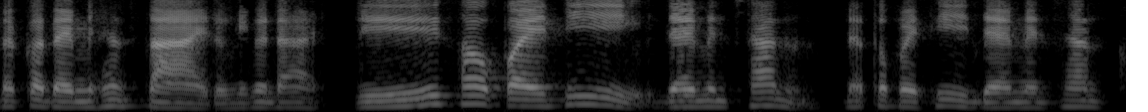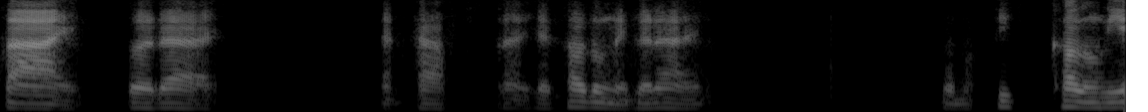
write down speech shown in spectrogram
แล้วก็ Dimension Style ตรงนี้ก็ได้ หรือเข้าไปที่ Dimension แล้วก็ไปที่ Dimension Style ก็ได้นะครับจะเข้าตรงไหนก็ได้ ผมคลิกเข้าตรงนี้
